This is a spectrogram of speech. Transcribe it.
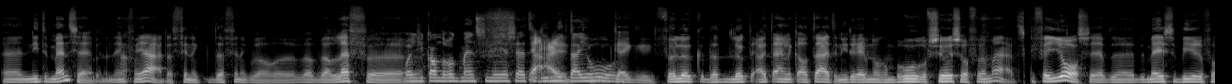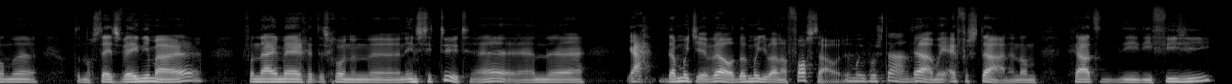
uh, niet de mensen hebben. Dan denk ik ja. van ja, dat vind ik, dat vind ik wel, uh, wel, wel lef. Uh, Want je kan er ook mensen neerzetten ja, die niet bij je horen. Kijk, dat lukt uiteindelijk altijd. En iedereen heeft nog een broer of zus. Of, maar het is Café Jos. Je hebt de, de meeste bieren van, dat nog steeds weet niet, maar hè, van Nijmegen. Het is gewoon een, eh, een instituut. Hè? En eh, ja, daar moet je wel, dat moet je wel aan vasthouden. Daar moet je voor staan. Ja, daar moet je echt voor staan. En dan gaat die, die visie,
